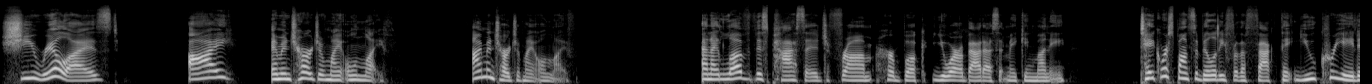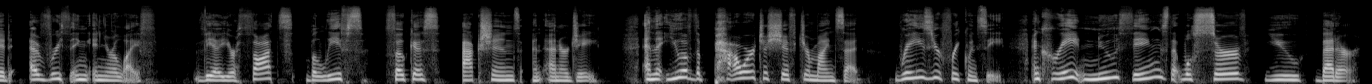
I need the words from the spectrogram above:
she realized I am in charge of my own life. I'm in charge of my own life. And I love this passage from her book, You Are a Badass at Making Money. Take responsibility for the fact that you created everything in your life via your thoughts, beliefs, focus, actions, and energy, and that you have the power to shift your mindset, raise your frequency, and create new things that will serve you better.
